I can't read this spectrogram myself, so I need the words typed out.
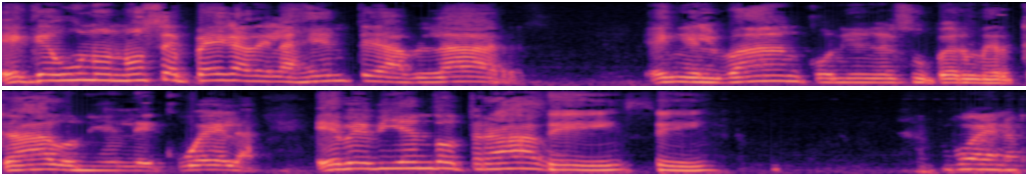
es que uno no se pega de la gente a hablar en el banco, ni en el supermercado, ni en la escuela, es bebiendo trago. Sí, sí. Bueno,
